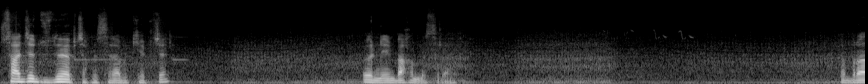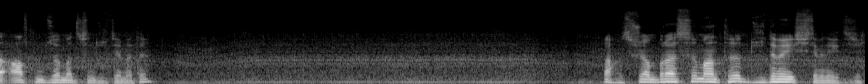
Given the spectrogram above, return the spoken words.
Sadece düzleme yapacak mesela bu kepçe. Örneğin bakın mesela. Ya bura altın düz olmadığı için düzleyemedi. Bakın şu an burası mantığı düzleme işlemine gidecek.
